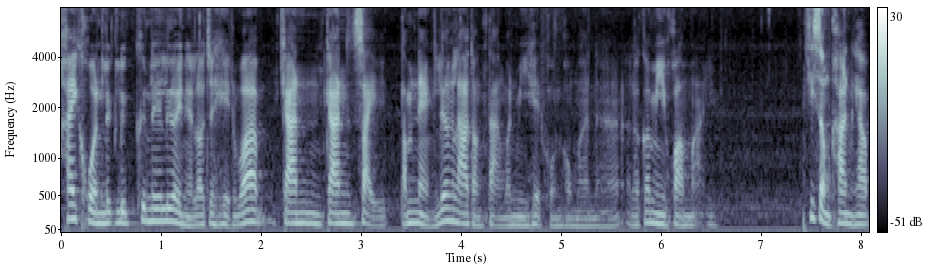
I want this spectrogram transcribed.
ใคร่ครวญลึกๆขึ้นเรื่อยๆเนี่ยเราจะเห็นว่าการการใส่ตำแหน่งเรื่องราวต่างๆ มันมีเหตุผลของมันนะฮะแล้วก็มีความหมายที่สำคัญครับ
